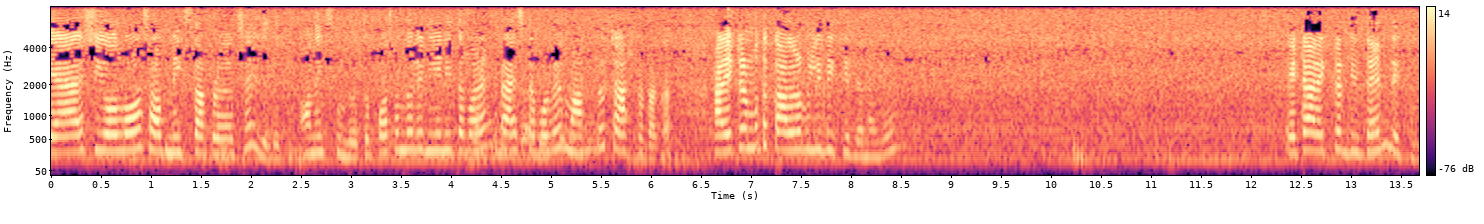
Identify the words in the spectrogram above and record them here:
অ্যাশ ইয়েলো সব মিক্স আপ রয়েছে এই যে দেখুন অনেক সুন্দর। তো পছন্দ হলে নিয়ে নিতে পারেন প্রাইসটা পড়বে মাত্র চারশো টাকা। আর এটার মতো কালারগুলি দেখিয়ে দেন আগে। এটা আরেকটা ডিজাইন দেখুন।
